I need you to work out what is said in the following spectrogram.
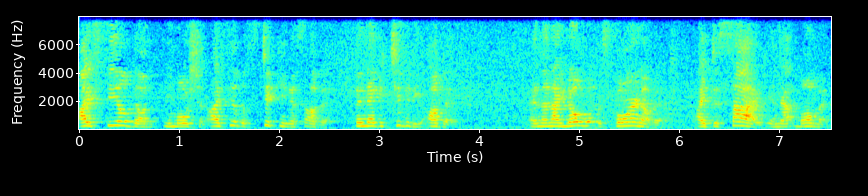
I feel the emotion, I feel the stickiness of it, the negativity of it. And then I know what was born of it. I decide in that moment,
